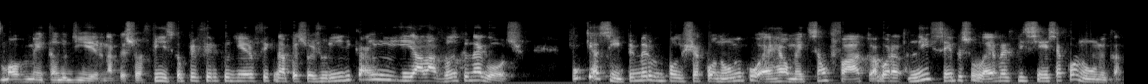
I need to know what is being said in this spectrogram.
movimentando o dinheiro na pessoa física, eu prefiro que o dinheiro fique na pessoa jurídica e, e alavanque o negócio. Porque, assim, primeiro, do ponto de vista econômico, é realmente isso é um fato, agora, nem sempre isso leva à eficiência econômica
